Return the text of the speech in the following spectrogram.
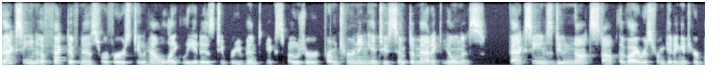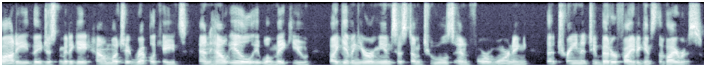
Vaccine effectiveness refers to how likely it is to prevent exposure from turning into symptomatic illness. Vaccines do not stop the virus from getting into your body, they just mitigate how much it replicates and how ill it will make you by giving your immune system tools and forewarning that train it to better fight against the virus.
